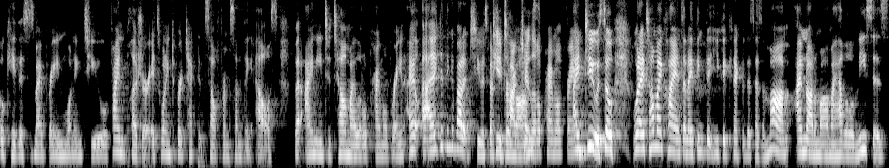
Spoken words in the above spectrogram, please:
okay this is my brain wanting to find pleasure it's wanting to protect itself from something else but i need to tell my little primal brain i, I like to think about it too Do especially you for talk to your little primal brain? I do. So what I tell my clients, and I think that you could connect with this as a mom. I'm not a mom. I have little nieces,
